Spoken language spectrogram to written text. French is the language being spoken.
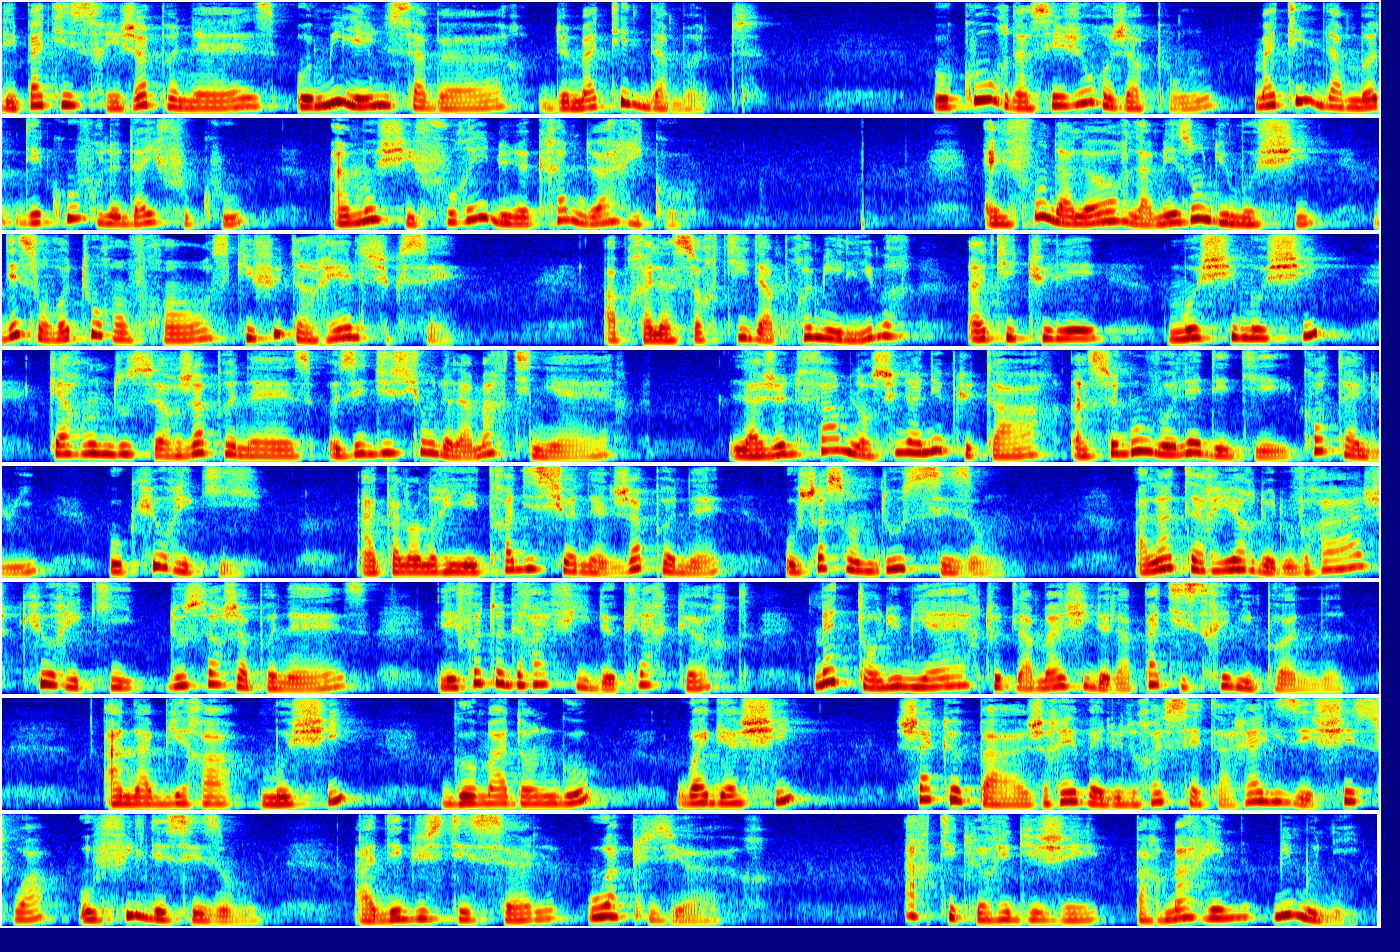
Les pâtisseries japonaises aux mille et une saveurs de Mathilde Amotte. Au cours d'un séjour au Japon, Mathilde Amotte découvre le daifuku, un mochi fourré d'une crème de haricots. Elle fonde alors la Maison du Mochi dès son retour en France qui fut un réel succès. Après la sortie d'un premier livre intitulé Moshi Moshi, 40 douceurs japonaises aux éditions de la Martinière, la jeune femme lance une année plus tard un second volet dédié, quant à lui, au Kyureki, un calendrier traditionnel japonais aux 72 saisons. À l'intérieur de l'ouvrage Kyureki, douceur japonaise, les photographies de Claire Kurt mettent en lumière toute la magie de la pâtisserie nippone. Anabira Moshi, Goma Dango, Wagashi, chaque page révèle une recette à réaliser chez soi au fil des saisons, à déguster seul ou à plusieurs. Article rédigé par Marine Mimouni.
